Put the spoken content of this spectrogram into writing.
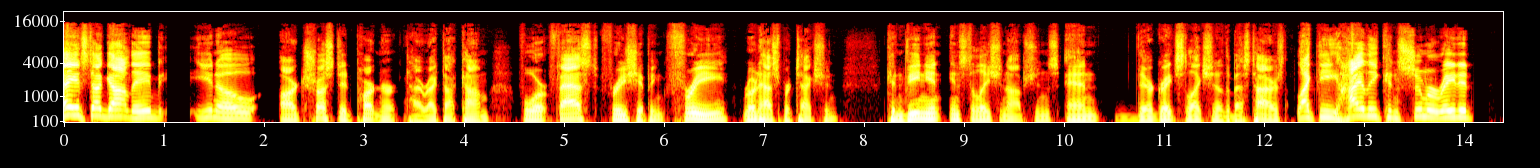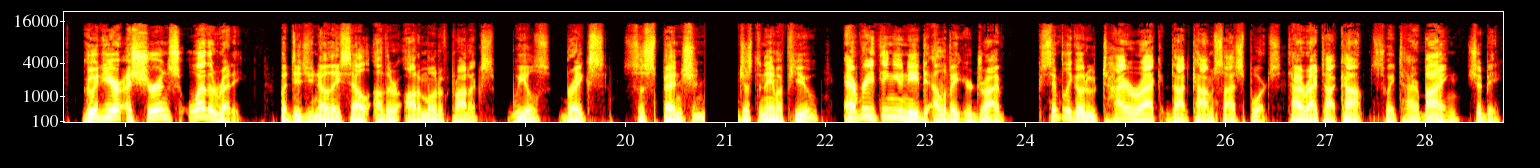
Hey, it's Doug Gottlieb. You know, our trusted partner, TireRack.com, for fast, free shipping, free road hazard protection, convenient installation options, and their great selection of the best tires, like the highly consumer rated Goodyear Assurance Weather Ready. But did you know they sell other automotive products? Wheels, brakes, suspension, just to name a few. Everything you need to elevate your drive. Simply go to TireRack.com slash sports. TireRack.com. It's the way tire buying should be.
